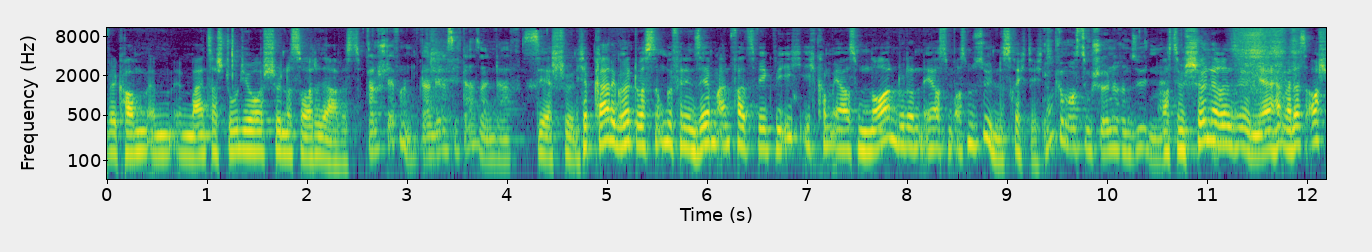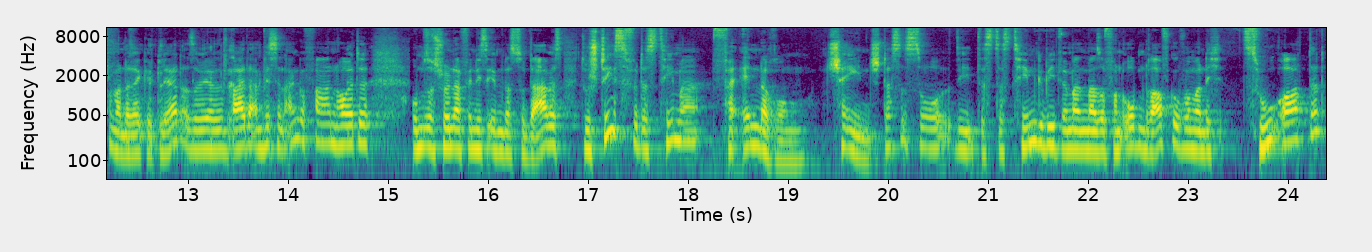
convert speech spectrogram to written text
willkommen im, im, Mainzer Studio. Schön, dass du heute da bist. Hallo Stefan, danke, dass ich da sein darf. Sehr schön. Ich habe gerade gehört, du hast ungefähr denselben Anfahrtsweg wie ich. Ich komme eher aus dem Norden, du dann eher aus dem, aus dem Süden, das ist richtig, ne? Ich komme aus dem schöneren Süden. Ne? Aus dem schöneren Süden, ja, haben wir das auch schon mal direkt geklärt. Also wir sind beide ein bisschen angefahren heute. Umso schöner finde ich es eben, dass du da bist. Du stehst für das Thema Veränderung, Change. Das ist so die, das, das Themengebiet, wenn man mal so von oben drauf guckt, wo man dich zuordnet.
